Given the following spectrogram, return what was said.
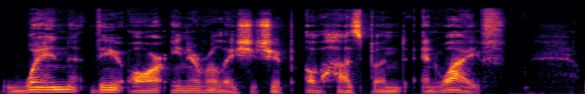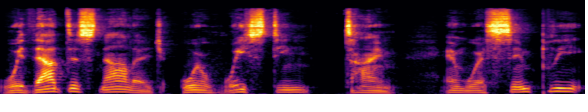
when they are in a relationship of husband and wife. Without this knowledge, we're wasting time and we're simply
